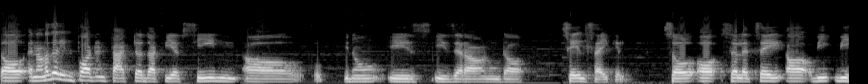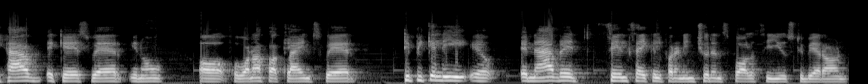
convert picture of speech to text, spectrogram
Uh, and another important factor that we have seen uh, you know is is around uh, sales cycle. So uh, so let's say uh, we we have a case where you know for one of our clients where typically an average sales cycle for an insurance policy used to be around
